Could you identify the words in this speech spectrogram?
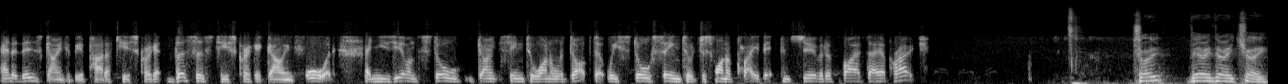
and it is going to be a part of Test cricket. This is Test cricket going forward, and New Zealand still don't seem to want to adopt it. We still seem to just want to play that conservative five-day approach. True, very, very true.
